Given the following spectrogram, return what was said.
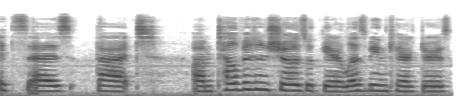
it says that um, television shows with gay or lesbian characters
